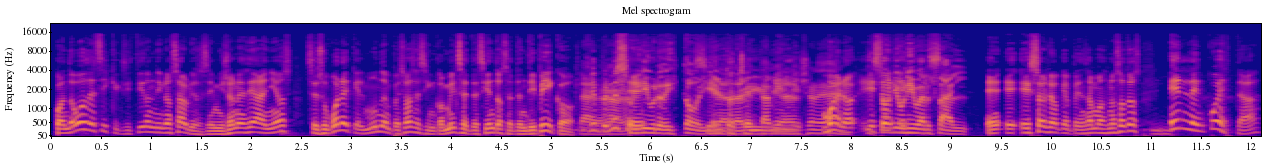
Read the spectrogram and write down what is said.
Cuando vos decís que existieron dinosaurios hace millones de años, se supone que el mundo empezó hace 5.770 y pico. Sí, pero no es un Eh, libro de historia. la 180 mil Biblia. millones de Bueno, años. eso, Historia eh, universal. eh, eh, eso es lo que pensamos nosotros. En la encuesta,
